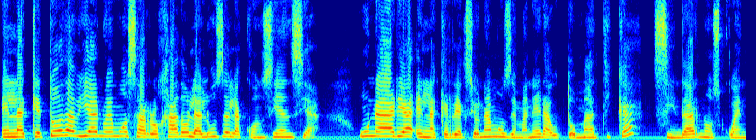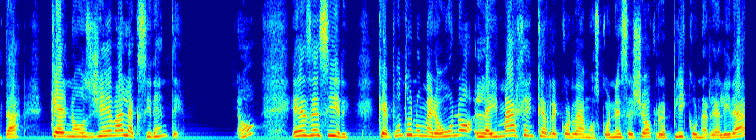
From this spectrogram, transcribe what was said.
en la que todavía no hemos arrojado la luz de la conciencia, un área en la que reaccionamos de manera automática, sin darnos cuenta, que nos lleva al accidente. ¿No? Es decir, que punto número uno, la imagen que recordamos con ese shock replica una realidad.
